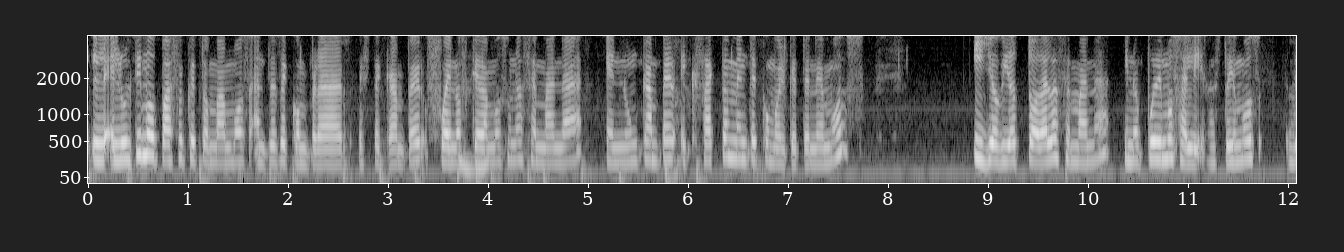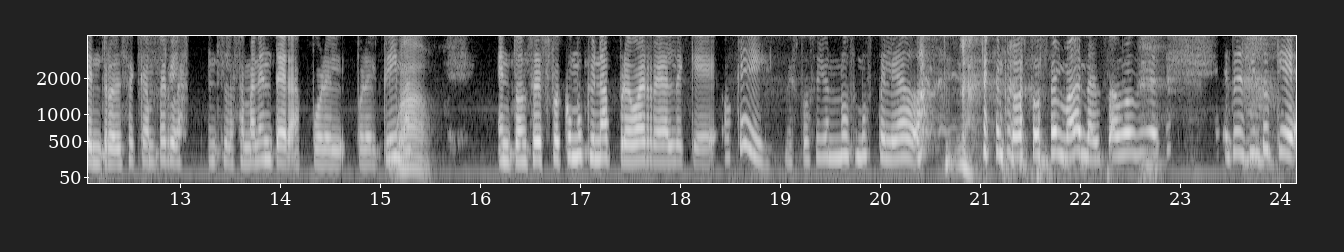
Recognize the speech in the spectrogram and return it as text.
El, último paso que tomamos antes de comprar este camper fue nos quedamos una semana en un camper exactamente como el que tenemos y llovió toda la semana y no pudimos salir. Estuvimos dentro de ese camper la, la semana entera por el, por el clima. Entonces fue como que una prueba real de que, ok, mi esposo y yo no nos hemos peleado en todas las semanas, estamos bien. Entonces siento que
